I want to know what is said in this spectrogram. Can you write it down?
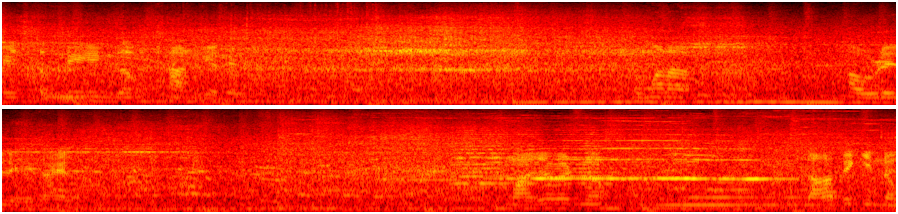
टेस्ट मी एकदम छान केले तुम्हाला आवडेल हे खायला. माझ्याकडनं दहापैकी नऊ.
